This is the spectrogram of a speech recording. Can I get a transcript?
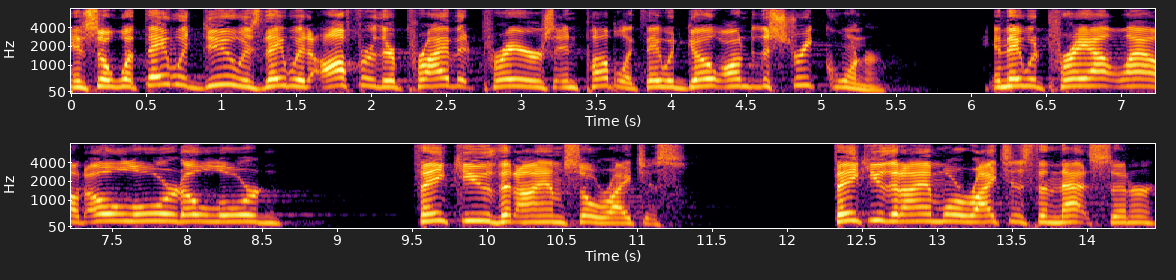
And so what they would do is they would offer their private prayers in public. They would go onto the street corner and they would pray out loud, Oh Lord, oh Lord, thank you that I am so righteous. Thank you that I am more righteous than that sinner.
